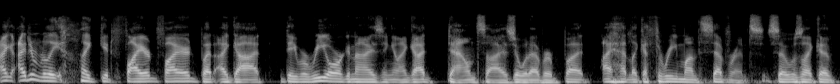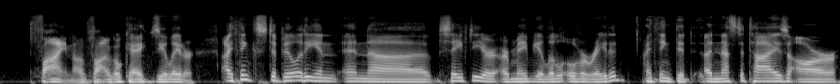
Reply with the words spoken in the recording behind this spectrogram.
I, I didn't really like get fired, fired, but I got they were reorganizing and I got downsized or whatever. But I had like a three month severance, so it was like a fine. I'm fine. Okay, see you later. I think stability and and uh, safety are, are maybe a little overrated. I think that anesthetize are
